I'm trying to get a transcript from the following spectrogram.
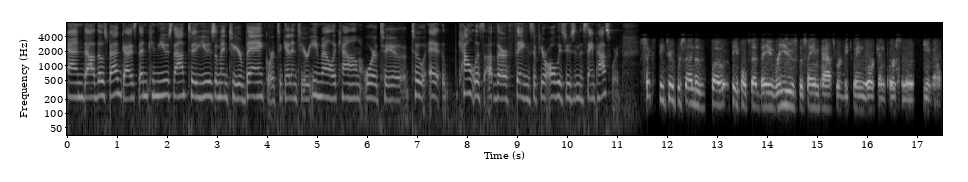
and uh, those bad guys then can use that to use them into your bank or to get into your email account or to to uh, countless other things if you're always using the same password. 62% of people said they reuse the same password between work and personal email.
